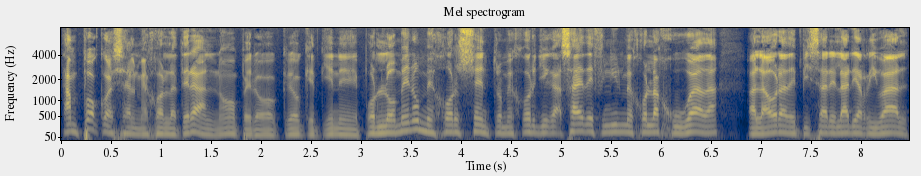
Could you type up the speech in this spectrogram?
tampoco es el mejor lateral, ¿no? Pero creo que tiene por lo menos mejor centro, mejor llega, sabe definir mejor la jugada a la hora de pisar el área rival.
